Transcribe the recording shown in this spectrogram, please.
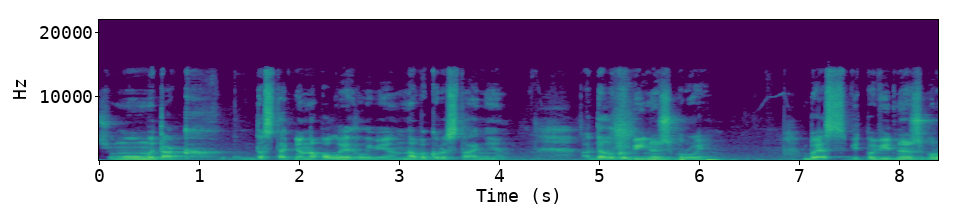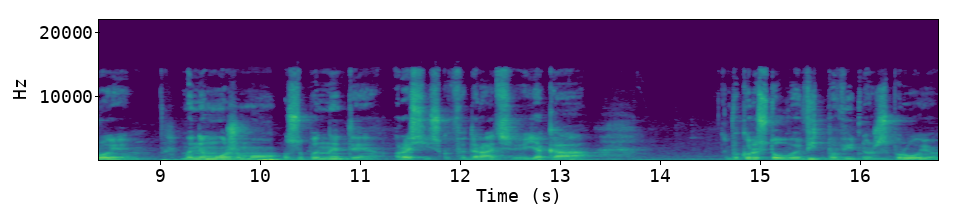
Чому ми так достатньо наполегливі на використанні далекобійної зброї? Без відповідної зброї ми не можемо зупинити Російську Федерацію, яка використовує відповідну зброю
